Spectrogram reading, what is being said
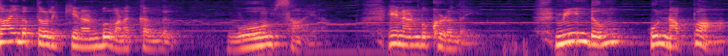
சாய் பக்தர்களுக்கு என் அன்பு வணக்கங்கள். ஓம் சாயரம். என் அன்பு குழந்தை மீண்டும் உன் அப்பா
